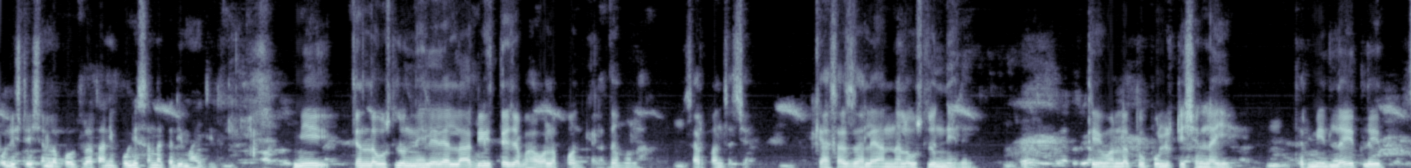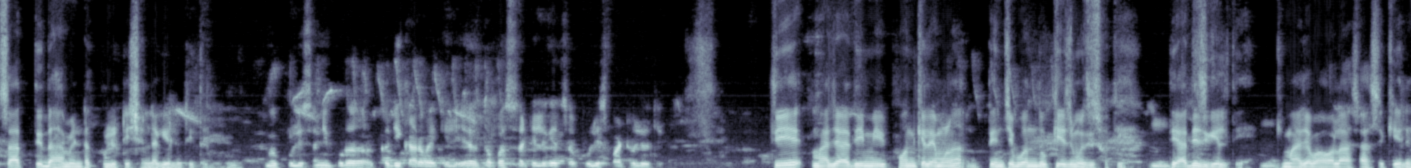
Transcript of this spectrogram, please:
पोलीस स्टेशनला पोहोचलात आणि पोलिसांना कधी माहिती दिली? मी त्यांना उचलून नेलेल्या लागलीच त्याच्या भावाला फोन केला धनुला सरपंचाच्या. की असं झालंय अण्णाला उचलून नेले. ते म्हणला तू पोलीस स्टेशनला ये. तर मी लईत लईत सात ते दहा मिनिटात पोलीस स्टेशनला गेलो तिथं. मग पोलिसांनी पुढे कधी कारवाई केली? अ, तपासासाठी लगेच पोलीस पाठवले होते. का? ते माझ्या आधी मी फोन केल्यामुळं त्यांचे बंधू केजमध्येच होते. ते आधीच गेलते की माझ्या भावाला असं असं केलंय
